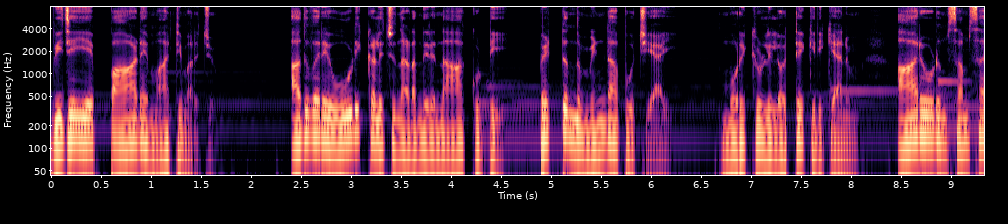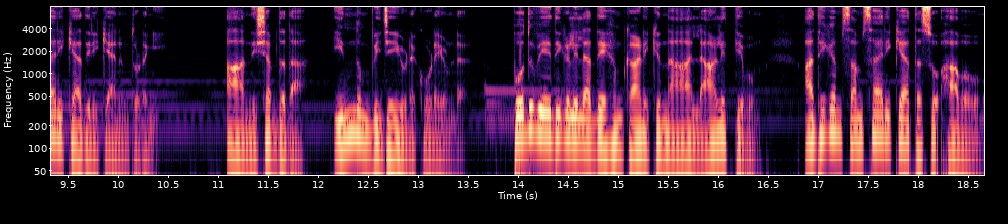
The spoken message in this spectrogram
വിജയെ പാടെ മാറ്റിമറിച്ചു. അതുവരെ ഓടിക്കളിച്ചു നടന്നിരുന്ന ആ കുട്ടി പെട്ടെന്ന് മിണ്ടാപ്പൂച്ചിയായി. മുറിക്കുള്ളിൽ ഒറ്റയ്ക്കിരിക്കാനും ആരോടും സംസാരിക്കാതിരിക്കാനും തുടങ്ങി. ആ നിശബ്ദത ഇന്നും വിജയിയുടെ കൂടെയുണ്ട്. പൊതുവേദികളിൽ അദ്ദേഹം കാണിക്കുന്ന ആ ലാളിത്യവും അധികം സംസാരിക്കാത്ത സ്വഭാവവും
